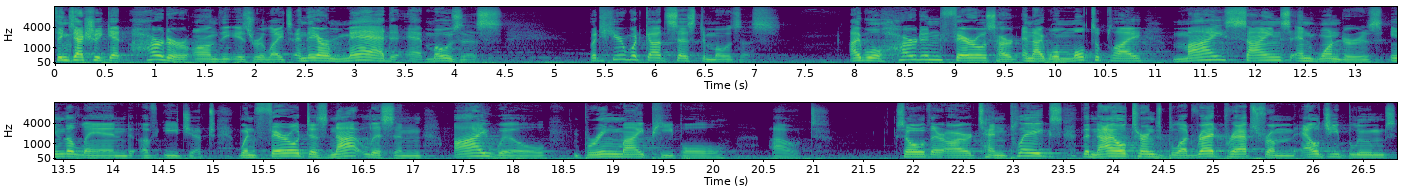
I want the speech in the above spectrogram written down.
Things actually get harder on the Israelites, and they are mad at Moses. But hear what God says to Moses I will harden Pharaoh's heart, and I will multiply my signs and wonders in the land of Egypt. When Pharaoh does not listen, I will bring my people out. So there are 10 plagues. The Nile turns blood red, perhaps from algae blooms.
